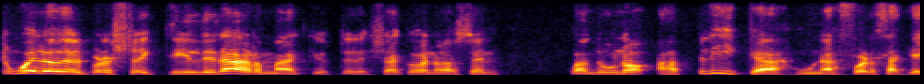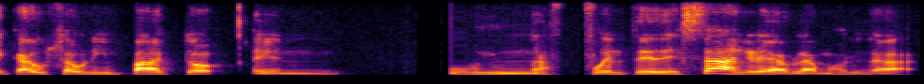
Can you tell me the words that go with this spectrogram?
vuelo del proyectil del arma, que ustedes ya conocen, cuando uno aplica una fuerza que causa un impacto en una fuente de sangre, hablamos de la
